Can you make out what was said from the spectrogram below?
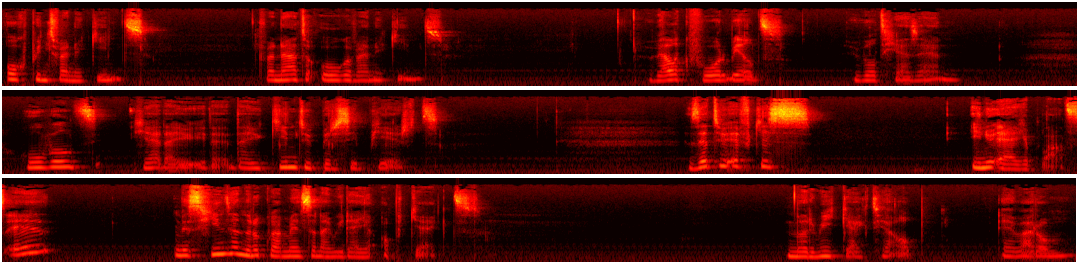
oogpunt van je kind. Vanuit de ogen van je kind. Welk voorbeeld wilt jij zijn? Hoe wilt jij dat je, dat je kind u percipieert? Zet u even in uw eigen plaats. Hè? Misschien zijn er ook wel mensen naar wie dat je opkijkt. Naar wie kijkt je op? En waarom?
